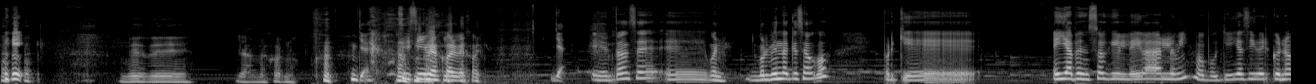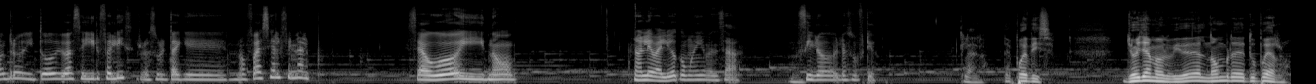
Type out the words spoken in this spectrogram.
En vez de. Ya, mejor no. ya, sí, sí, mejor, mejor. Ya, entonces, eh, bueno, volviendo a que se ahogó, porque ella pensó que le iba a dar lo mismo, porque ella se iba a ir con otro y todo iba a seguir feliz. Resulta que no fue así al final. Se ahogó y no, no le valió como ella pensaba. Mm. Sí lo, lo sufrió. Claro. Después dice, yo ya me olvidé del nombre de tu perro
